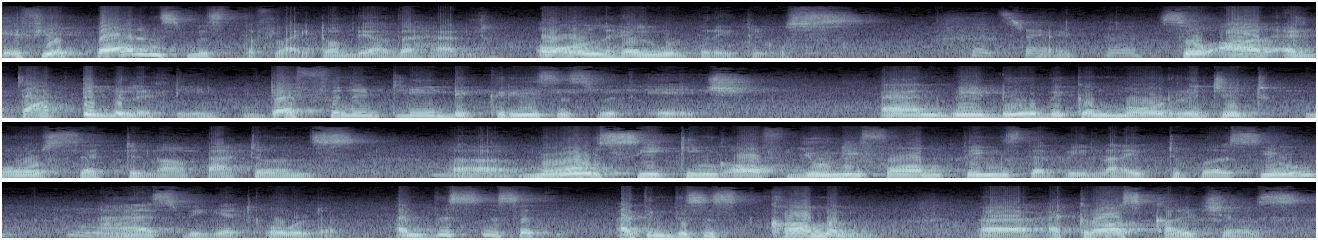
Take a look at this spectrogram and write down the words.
If your parents missed the flight, on the other hand, all hell would break loose. That's right. Right. So our adaptability definitely decreases with age and we do become more rigid, more set in our patterns, uh, more seeking of uniform things that we like to pursue as we get older. And this is, a, I think this is common uh, across cultures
